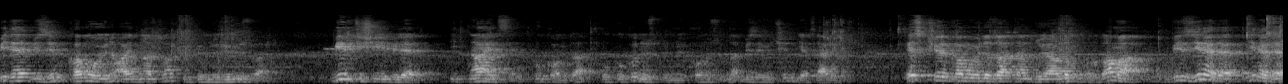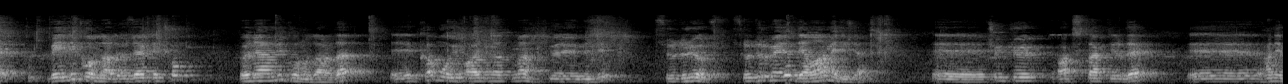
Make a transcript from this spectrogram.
Bir de bizim kamuoyunu aydınlatmak yükümlülüğümüz var. Bir kişiyi bile ikna etsek bu konuda, hukukun üstünlüğü konusunda bizim için yeterlidir. Eskişehir kamuoyu da zaten duyarlı bu konuda ama biz yine de yine de belli konularda özellikle çok önemli konularda e, kamuoyu aydınlatma görevimizi sürdürüyoruz. Sürdürmeye de devam edeceğiz. E, çünkü aksi takdirde e, hani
